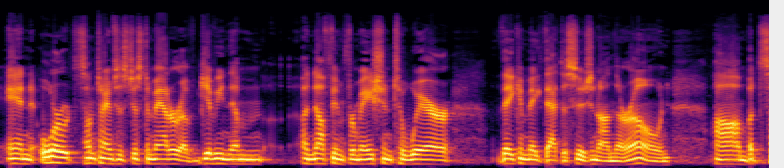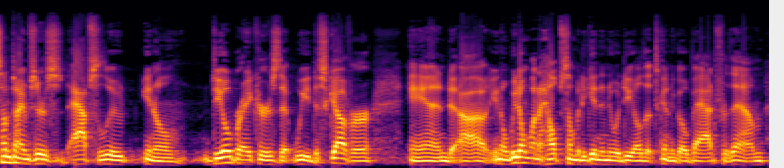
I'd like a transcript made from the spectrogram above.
and or sometimes it's just a matter of giving them enough information to where they can make that decision on their own. Um, but sometimes there's absolute, you know, deal breakers that we discover, and uh, you know, we don't want to help somebody get into a deal that's going to go bad for them.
